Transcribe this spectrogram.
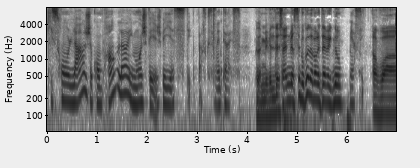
qui seront là, je comprends, là, et moi je vais, je vais y assister parce que ça m'intéresse. Madame Méville de Chêne, merci beaucoup d'avoir été avec nous. Merci. Au revoir.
